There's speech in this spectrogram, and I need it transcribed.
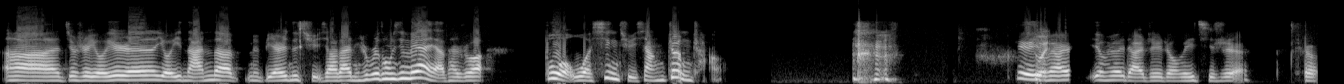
呃，就是有一个人，有一男的，别人就取笑他：“你是不是同性恋呀？”他说：“不，我性取向正常。”这个有没有有没有一点这种微歧视？是，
